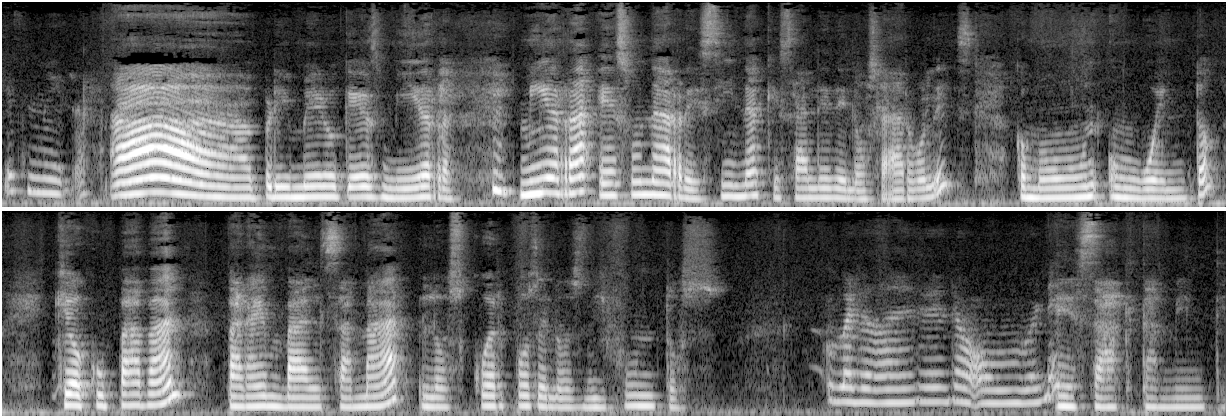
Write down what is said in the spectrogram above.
¿Qué es mirra? Ah, primero que es mirra. Mirra es una resina que sale de los árboles, como un ungüento, que ocupaban para embalsamar los cuerpos de los difuntos. ¿Verdadero hombre? Exactamente.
